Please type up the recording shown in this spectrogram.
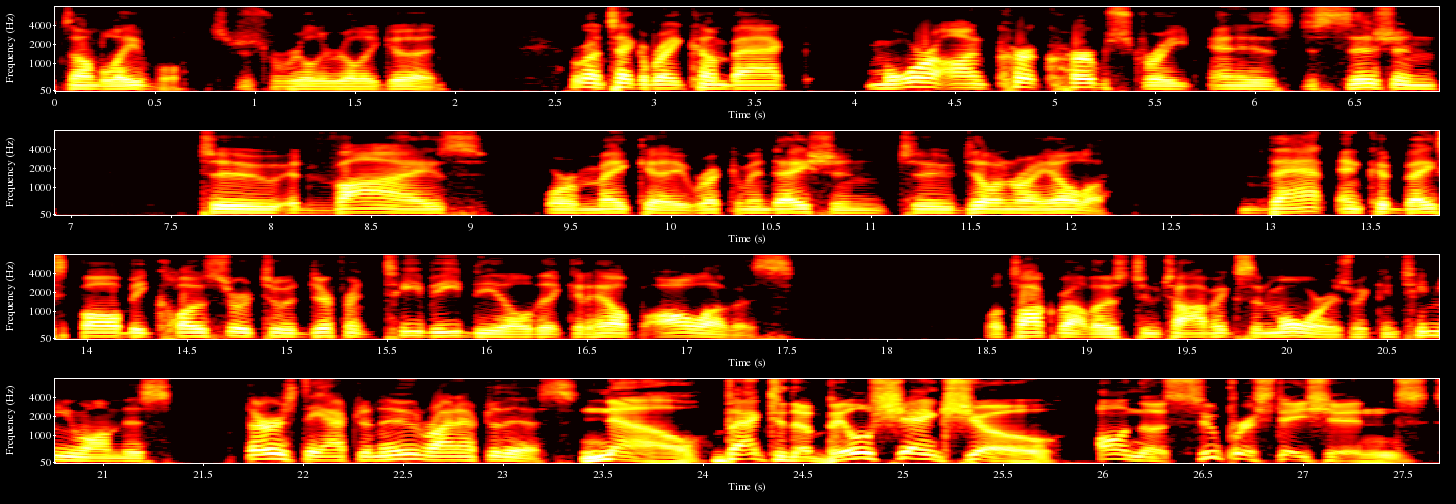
It's unbelievable. It's just really really good. We're going to take a break. Come back. More on Kirk Herbstreit and his decision to advise or make a recommendation to Dylan Raiola. That and could baseball be closer to a different TV deal that could help all of us? We'll talk about those two topics and more as we continue on this Thursday afternoon right after this. Now, back to the Bill Shanks Show on the Superstations.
